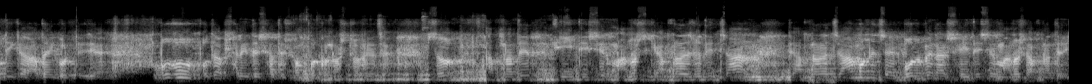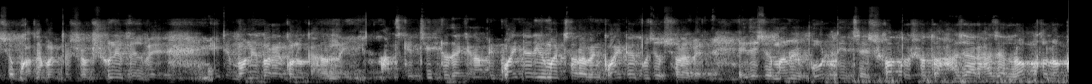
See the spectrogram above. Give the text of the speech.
অধিকার আদায় করতে যায় বহু প্রতাপশালীদের সাথে সম্পর্ক নষ্ট হয়েছে। সো আপনাদের এই দেশের মানুষকে আপনারা যদি চান যে আপনারা যা মনে চায় বলবেন আর সেই দেশের মানুষ আপনাদের এইসব কথাবার্তা সব শুনে ফেলবে, এটা মনে করার কোনো কারণ নেই। আজকের চিত্র দেখেন আপনি কয়টা রিউমার ছড়াবেন, কয়টা গুজব ছড়াবেন? এই দেশের মানুষ ভোট দিচ্ছে, শত শত হাজার হাজার লক্ষ লক্ষ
